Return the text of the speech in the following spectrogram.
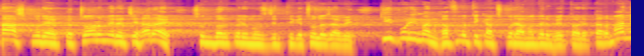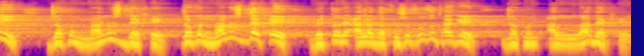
ঠাস করে একটা চর মেরে চেহারায় সুন্দর করে মসজিদ থেকে চলে যাবে। কি পরিমাণ গাফলতি কাজ করে আমাদের ভেতরে। তার মানে যখন মানুষ দেখে, যখন মানুষ দেখে, ভেতরে আলাদা খুশু খুশু থাকে, যখন আল্লাহ দেখে,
